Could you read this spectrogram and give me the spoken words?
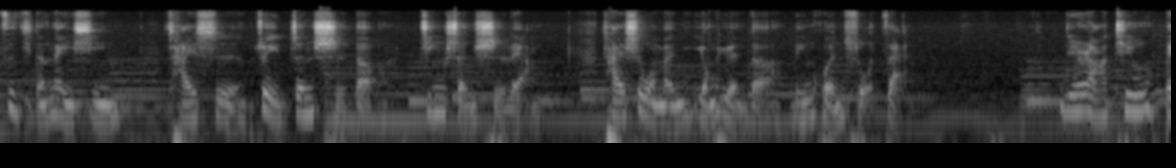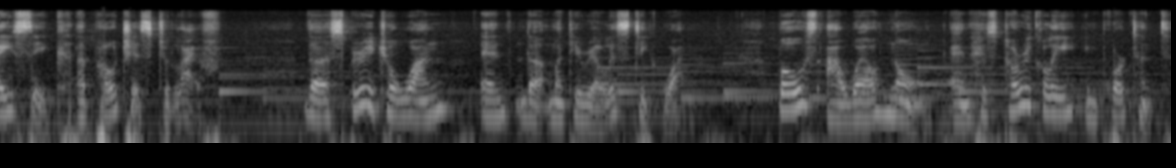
自己的内心才是最真实的精神食粮，才是我们永远的灵魂所在。There are two basic approaches to life: the spiritual one and the materialistic one. Both are well known and historically important.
